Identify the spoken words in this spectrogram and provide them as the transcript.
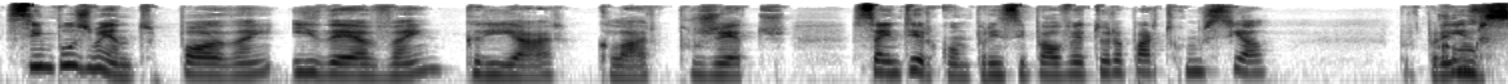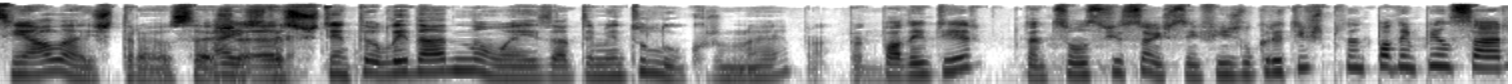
Simplesmente podem e devem criar, claro, projetos sem ter como principal vetor a parte comercial. Para isso Comercial extra, ou seja, Extra. a sustentabilidade não é exatamente o lucro, não é? Podem ter, portanto, são associações sem fins lucrativos, portanto, podem pensar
